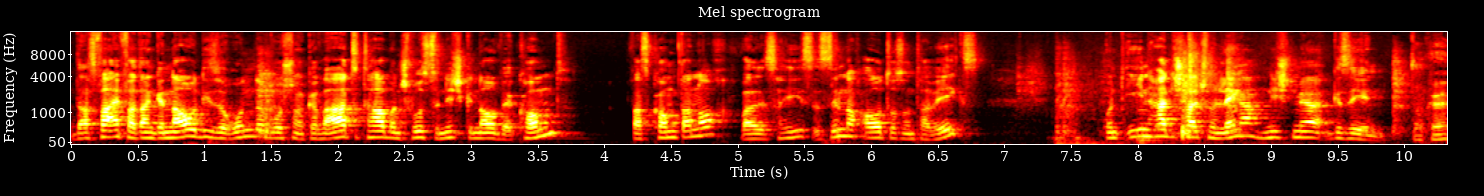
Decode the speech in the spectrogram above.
das war einfach dann genau diese Runde, wo ich noch gewartet habe und ich wusste nicht genau, wer kommt. Was kommt dann noch? Weil es hieß, es sind noch Autos unterwegs. Und ihn hatte ich halt schon länger nicht mehr gesehen. Okay.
